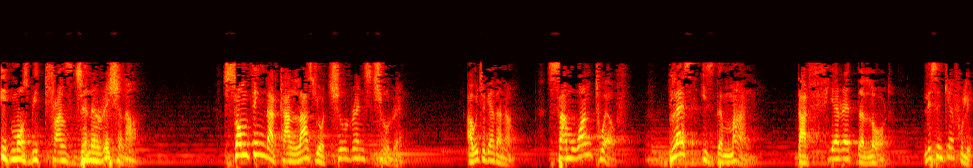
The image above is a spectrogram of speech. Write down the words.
it must be transgenerational. Something that can last your children's children. Are we together now? Psalm 112. Blessed is the man that feareth the Lord. Listen carefully.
